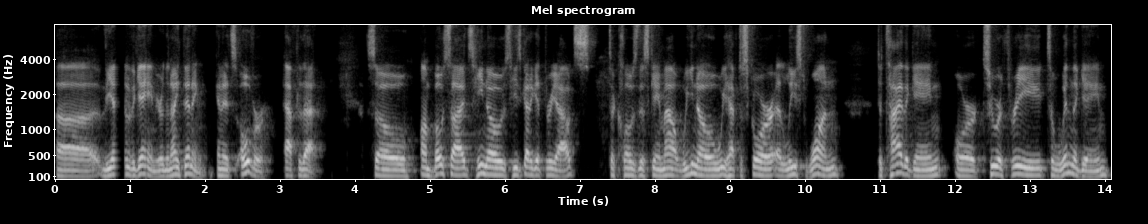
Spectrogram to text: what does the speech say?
uh, the end of the game. You're in the ninth inning, and it's over after that. So on both sides, he knows he's got to get three outs to close this game out. We know we have to score at least one to tie the game, or two or three to win the game.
